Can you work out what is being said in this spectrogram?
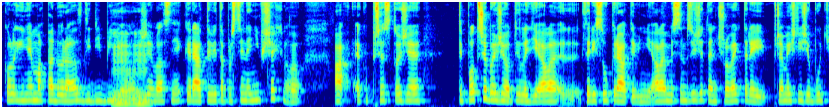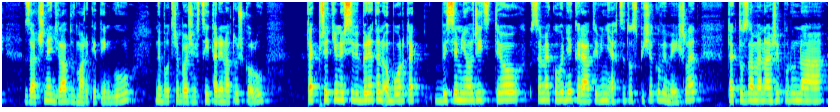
kolegyně Matadora z DDB, mm-hmm. jo, Mhm. že vlastně kreativita prostě není všechno. Jo. A jako přesto, že ty potřebuješ, že jo, ty lidi, ale, kteří jsou kreativní, ale myslím si, že ten člověk, který přemýšlí, že buď začne dělat v marketingu, nebo třeba, že chce jít tady na tu školu, tak předtím, než si vybere ten obor, tak by si měl říct, jo, jsem jako hodně kreativní a chci to spíš jako vymýšlet, tak to znamená, že půjdu na,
